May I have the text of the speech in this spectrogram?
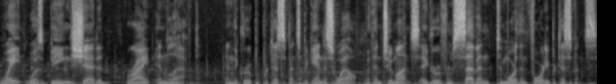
Weight was being shedded right and left and the group of participants began to swell. Within two months, it grew from seven to more than 40 participants.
